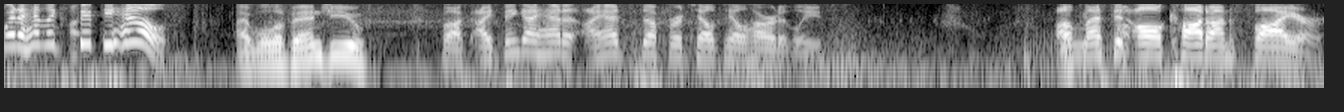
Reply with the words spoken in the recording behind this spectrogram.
Wait, I had like 50 health! I will avenge you. Fuck, I think I had a, I had stuff for a Telltale Heart at least. Unless uh, it all caught on fire.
